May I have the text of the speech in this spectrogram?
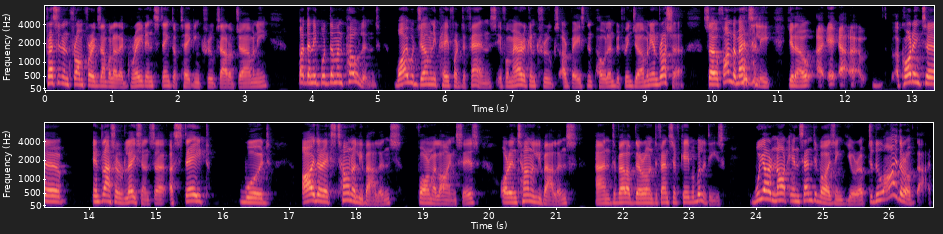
President Trump, for example, had a great instinct of taking troops out of Germany, but then he put them in Poland why would Germany pay for defense if American troops are based in Poland between Germany and Russia? So fundamentally, you know, uh, uh, according to international relations, a state would either externally balance, form alliances, or internally balance and develop their own defensive capabilities. We are not incentivizing Europe to do either of that.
